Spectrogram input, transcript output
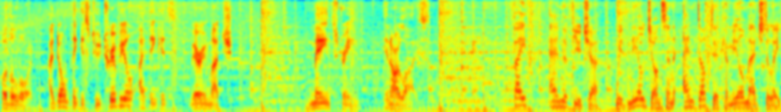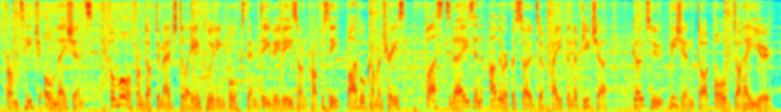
for the Lord. I don't think it's too trivial. I think it's very much mainstream in our lives. Faith and the Future with Neil Johnson and Dr. Kameel Majdali from Teach All Nations. For more from Dr. Majdali, including books and DVDs on prophecy, Bible commentaries, plus today's and other episodes of Faith and the Future, go to vision.org.au.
